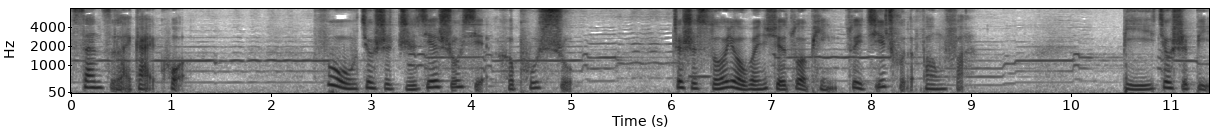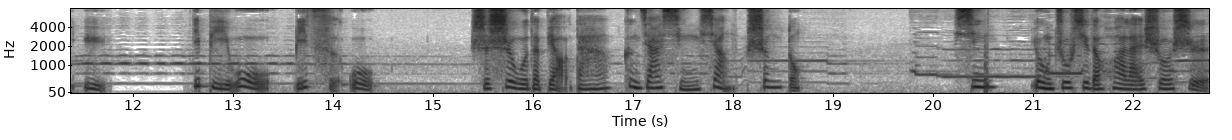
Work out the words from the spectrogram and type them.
三字来概括。赋就是直接书写和铺述，这是所有文学作品最基础的方法。比就是比喻，以比物比此物，使事物的表达更加形象生动。兴，用朱熹的话来说是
